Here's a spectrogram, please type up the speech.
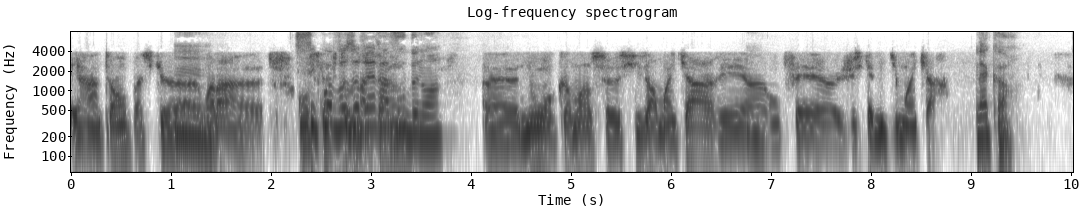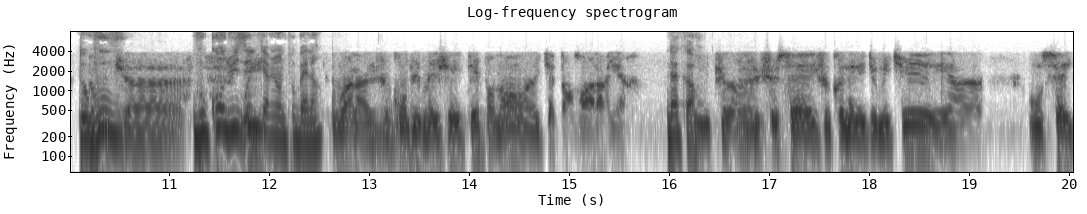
éreintant parce que euh, Mm. voilà. C'est quoi vos horaires à vous, Benoît? Nous, on commence 6h moins quart et euh, on fait jusqu'à midi moins quart. D'accord. Donc, vous, vous, vous conduisez oui. le camion de poubelle. Hein? Voilà, je conduis, mais j'ai été pendant euh, 14 ans à l'arrière. D'accord. Donc, euh, je sais, je connais les deux métiers et euh, on sait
